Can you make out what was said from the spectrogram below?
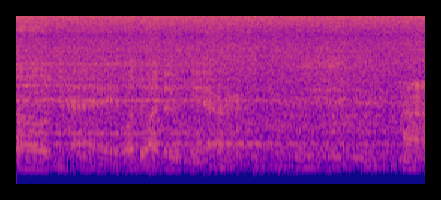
Okay, what do I do here? Huh.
